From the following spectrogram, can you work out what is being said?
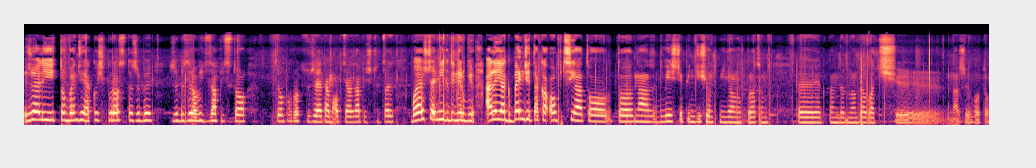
Jeżeli to będzie jakoś proste, żeby, żeby zrobić zapis, to, to po prostu, że tam opcja zapisz czy coś. Bo jeszcze nigdy nie robiłem. Ale jak będzie taka opcja, to, to na 250 milionów procent, e, jak będę nadawać e, na żywo, to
